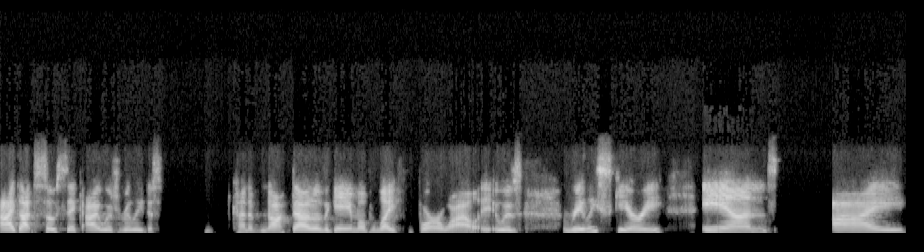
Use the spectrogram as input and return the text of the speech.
i got so sick i was really just kind of knocked out of the game of life for a while. It was really scary. And I,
